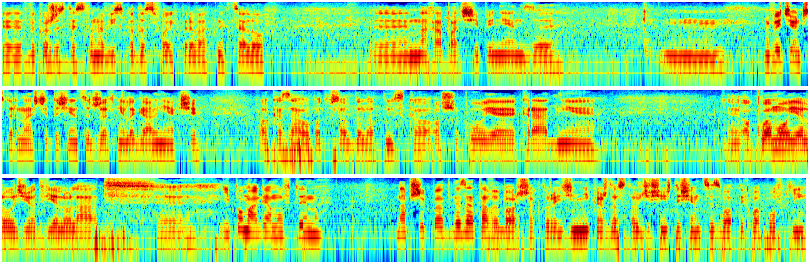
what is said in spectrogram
e, wykorzystać stanowisko do swoich prywatnych celów, e, nachapać się pieniędzy, mm, wyciąć 14 tysięcy drzew nielegalnie jak się okazało pod pseudolotnisko, oszukuje, kradnie, e, okłamuje ludzi od wielu lat e, i pomaga mu w tym na przykład Gazeta Wyborcza, której dziennikarz dostał 10 tysięcy złotych łapówki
